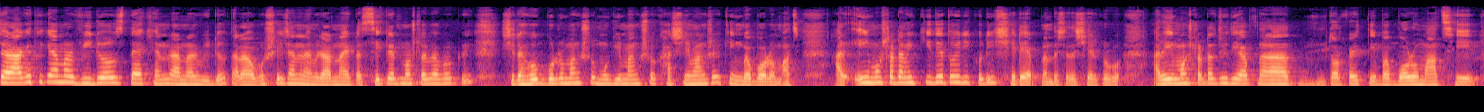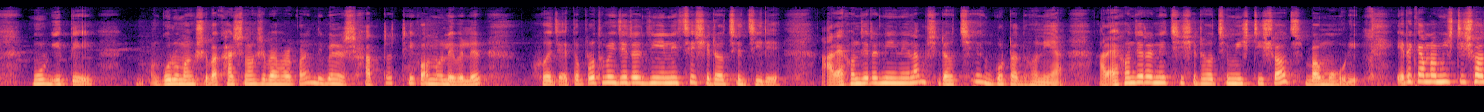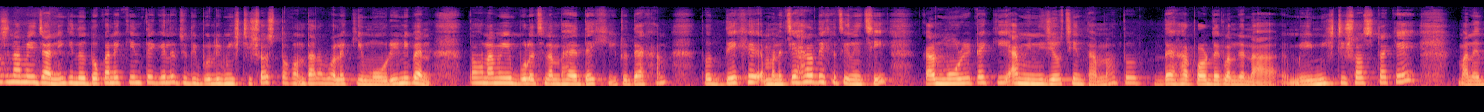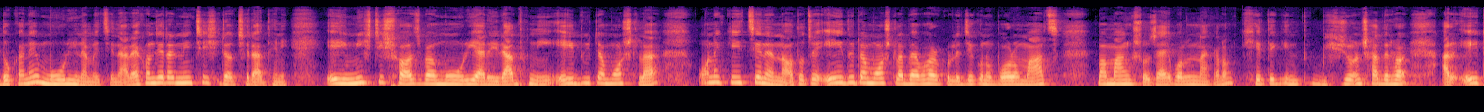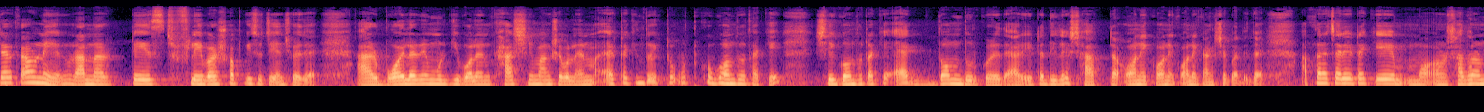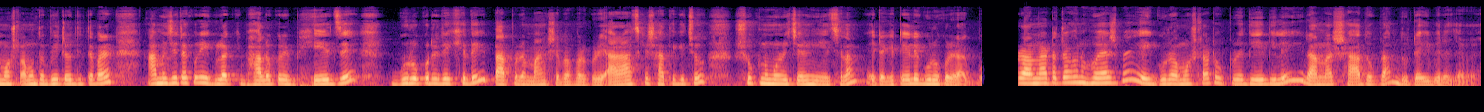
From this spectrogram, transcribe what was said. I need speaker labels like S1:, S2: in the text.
S1: যারা আগে থেকে আমার ভিডিওস দেখেন, রান্নার ভিডিও তারা অবশ্যই জানেন আমি রান্নায় একটা সিক্রেট মশলা ব্যবহার করি। সেটা হোক গরুর মাংস, মুরগির মাংস, খাসির মাংস কিংবা বড় মাছ। আর এই মশলাটা আমি কী দিয়ে তৈরি করি সেটাই আপনাদের সাথে শেয়ার করব। আর এই মশলাটা যদি আপনারা তরকারিতে বা বড় মাছে, মুরগিতে গরু মাংস বা খাসি মাংস ব্যবহার করেন, দেখবেন এর স্বাদটা ঠিক অন্য লেভেলের হয়ে যায়। তো প্রথমে যেটা নিয়ে নিচ্ছি সেটা হচ্ছে জিরে। আর এখন যেটা নিয়ে নিলাম সেটা হচ্ছে গোটা ধনিয়া। আর এখন যেটা নিচ্ছি সেটা হচ্ছে মিষ্টি সজ বা মৌরি। এটাকে আমরা মিষ্টি সজ নামেই জানি, কিন্তু দোকানে কিনতে গেলে যদি বলি মিষ্টি সজ তখন তারা বলে, কি মৌরি নেবেন? তখন আমি বলেছিলাম, ভাইয়া, দেখি, একটু দেখান। তো দেখে মানে চেহারা দেখে চিনেছি কারণ মৌরিটা কি আমি নিজেও চিনতাম না, তো দেখার পর দেখলাম যে না, এই মিষ্টি সসটাকে মানে দোকানে মৌরি নামে চেনে। আর এখন যেটা নিচ্ছি সেটা হচ্ছে রাঁধুনি। এই মিষ্টি সস বা মৌরি আর এই রাঁধুনি, এই দুইটা মশলা অনেকেই চেনেন না। অথচ এই দুটা মশলা ব্যবহার করলে যে কোনো বড় মাছ বা মাংস, যাই বলেন না কেন, খেতে কিন্তু ভীষণ স্বাদের হয়। আর এইটার কারণে রান্নার টেস্ট ফ্লেভার সব কিছু চেঞ্জ হয়ে যায়। আর ব্রয়লারের মুরগি বলেন, খাসি মাংস বলেন, একটা কিন্তু একটু উটকো গন্ধ থাকে, সেই গন্ধটাকে একদম দূর করে দেয়। আর এটা দিলে স্বাদটা অনেক অনেক অনেকাংশে বেড়ে যায়। আপনারা চাইলে এটাকে সাধারণ মশলার মতো বেটেও দিতে পারেন। আমি যেটা করি, এগুলোকে ভালো করে ভেজে গুঁড়ো করে রেখে দিই, তারপরে মাংসে ব্যবহার করি। আর আজকে সাথে কিছু শুকনো মরিচের নিয়েছিলাম, এটাকে তেলে গুঁড়ো করে রাখব। রান্নাটা যখন হয়ে আসবে, এই গুঁড়া মশলাটা উপরে দিয়ে দিলেই রান্নার স্বাদ ও প্রাণ দুটাই বেড়ে যাবে।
